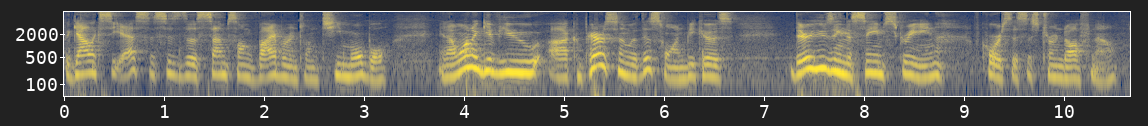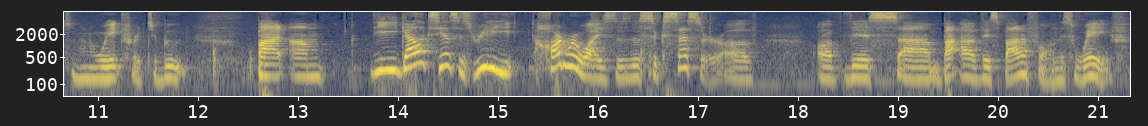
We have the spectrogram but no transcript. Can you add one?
the Galaxy S. This is the Samsung Vibrant on T-Mobile. And I want to give you a comparison with this one because they're using the same screen. Of course, this is turned off now, so I'm going to wait for it to boot. But um, the Galaxy S is really, hardware-wise, the successor of of this um, of this Bada this Wave.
